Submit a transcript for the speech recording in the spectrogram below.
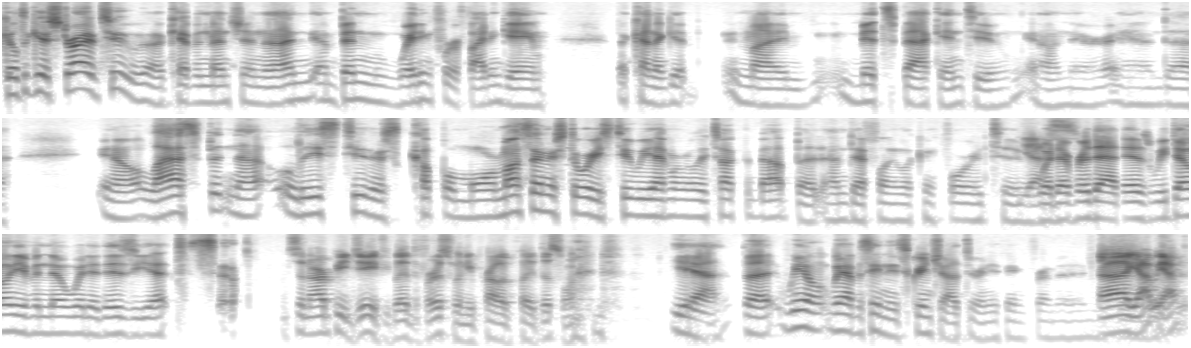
Guilty Gear Strive too. Uh, Kevin mentioned, and I, I've been waiting for a fighting game to kind of get my mitts back into on there. And uh, you know, last but not least, too, there's a couple more Monster Hunter stories too. We haven't really talked about, but I'm definitely looking forward to Yes. whatever that is. We don't even know what it is yet, so. It's an RPG. If you played the first one, you probably played this one. Yeah, but we don't. We haven't seen any screenshots or anything from it. Uh, yeah, we have.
